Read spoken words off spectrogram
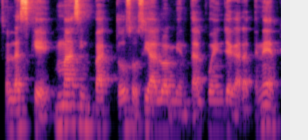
son las que más impacto social o ambiental pueden llegar a tener.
